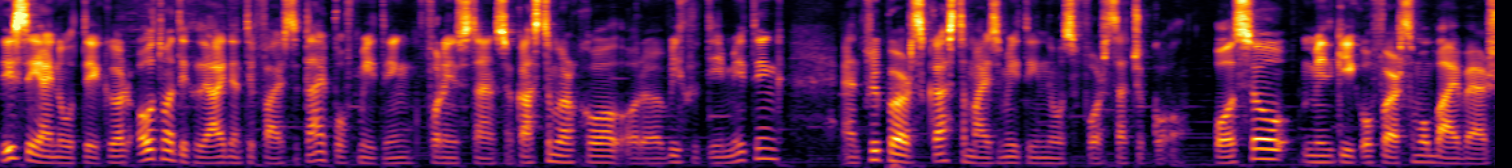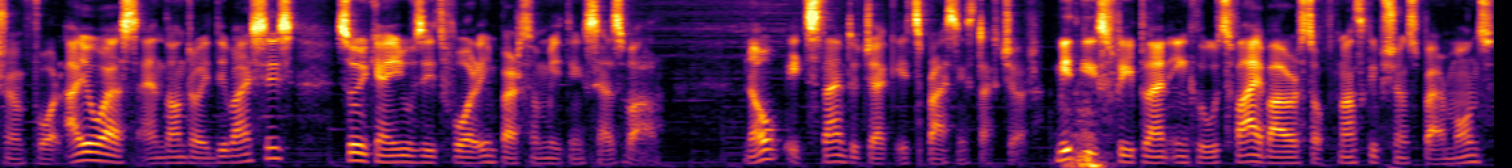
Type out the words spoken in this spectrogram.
This AI note taker automatically identifies the type of meeting, for instance a customer call or a weekly team meeting, and prepares customized meeting notes for such a call. Also, MeetGeek offers mobile version for iOS and Android devices, so you can use it for in-person meetings as well. Now it's time to check its pricing structure. MeetGeek's free plan includes 5 hours of transcriptions per month,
